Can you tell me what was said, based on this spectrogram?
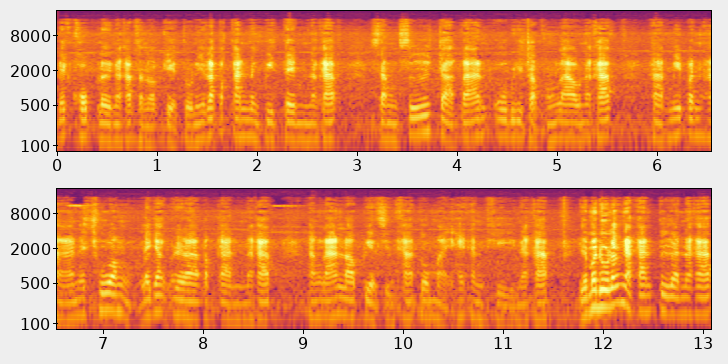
ได้ครบเลยนะครับสำหรับเกรดตัวนี้รับประกัน 1 ปีเต็มนะครับ สั่งซื้อจากร้าน OBD Shop ของเรานะครับ หากมีปัญหาในช่วงระยะเวลาประกันนะครับ ทางร้านเราเปลี่ยนสินค้าตัวใหม่ให้ทันทีนะครับ เดี๋ยวมาดูลักษณะการเตือนนะครับ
